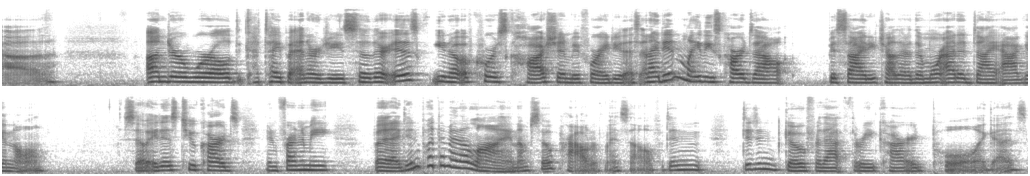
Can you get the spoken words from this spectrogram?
uh, underworld type of energies. So there is, you know, of course, caution before I do this. And I didn't lay these cards out beside each other, they're more at a diagonal. So it is two cards in front of me, but I didn't put them in a line. I'm so proud of myself. Didn't didn't go for that three card pull, I guess.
